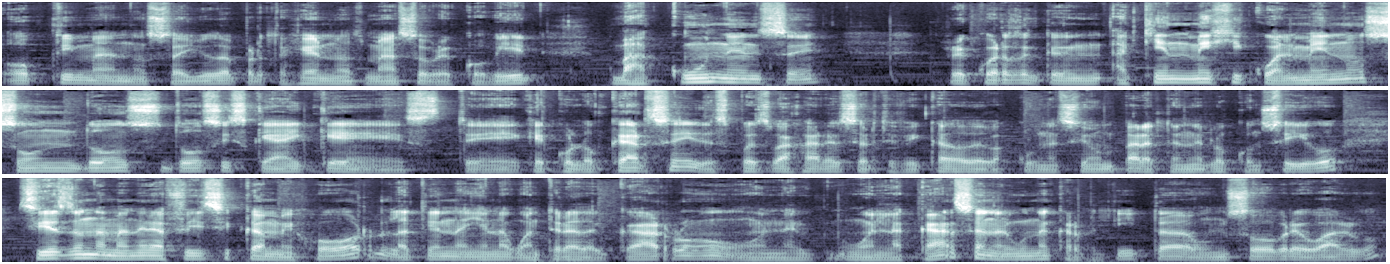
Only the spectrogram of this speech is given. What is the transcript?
óptima nos ayuda a protegernos más sobre COVID. Vacúnense. Recuerden que aquí en México al menos son dos dosis que hay que, este, que colocarse y después bajar el certificado de vacunación para tenerlo consigo. Si es de una manera física mejor, la tienen ahí en la guantera del carro o en, el, o en la casa, en alguna carpetita un sobre o algo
